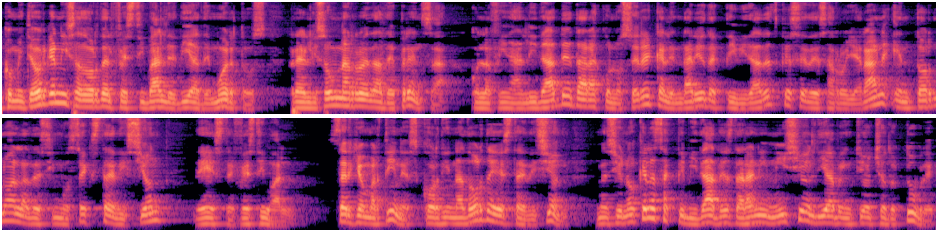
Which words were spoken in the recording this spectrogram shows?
comité organizador del Festival de Día de Muertos realizó una rueda de prensa con la finalidad de dar a conocer el calendario de actividades que se desarrollarán en torno a la decimosexta edición de este festival. Sergio Martínez, coordinador de esta edición, mencionó que las actividades darán inicio el día 28 de octubre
